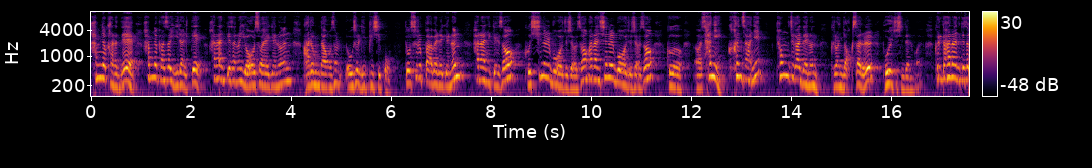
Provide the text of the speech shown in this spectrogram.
합력하는데 합력해서 일할 때 하나님께서는 여호수아에게는 아름다운 옷을- 입히시고 또 스르바벨에게는 하나님께서 그 신을 부어 주셔서 하나님 신을 부어 주셔서 그 어, 산이 큰 산이 평지가 되는 그런 역사를 보여주신다는 거예요. 그러니까 하나님께서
